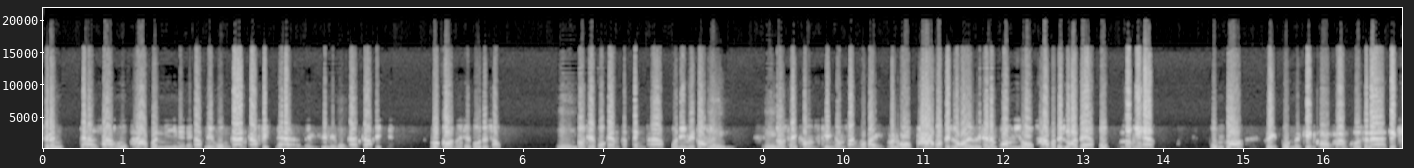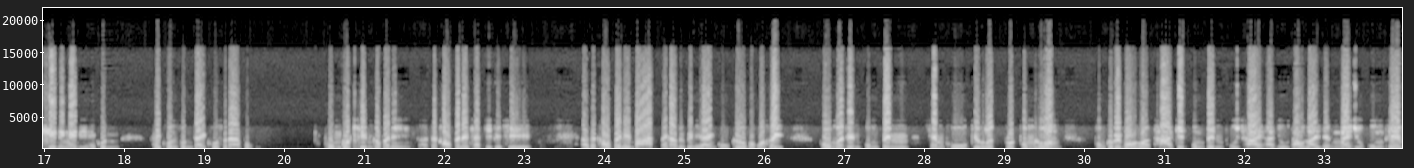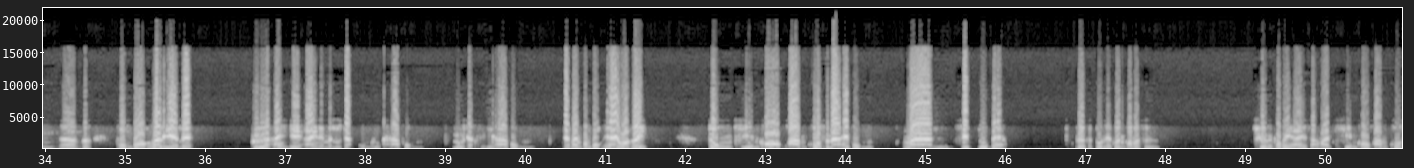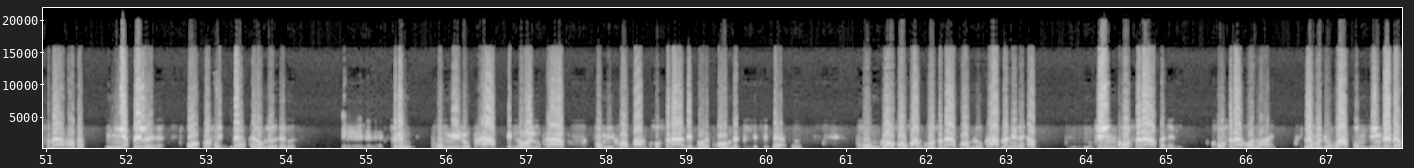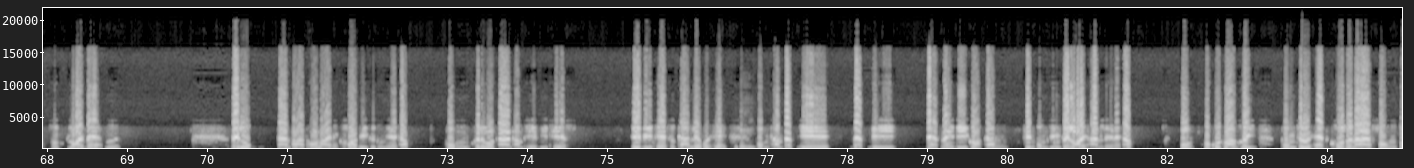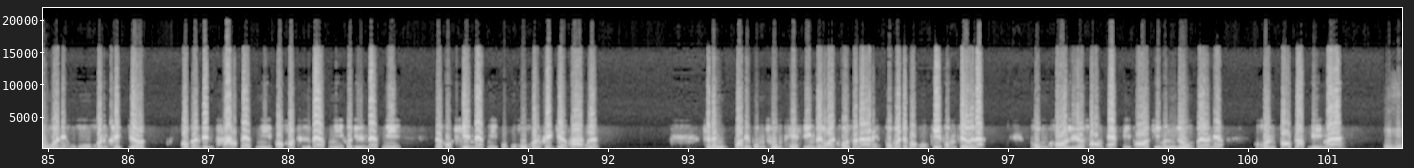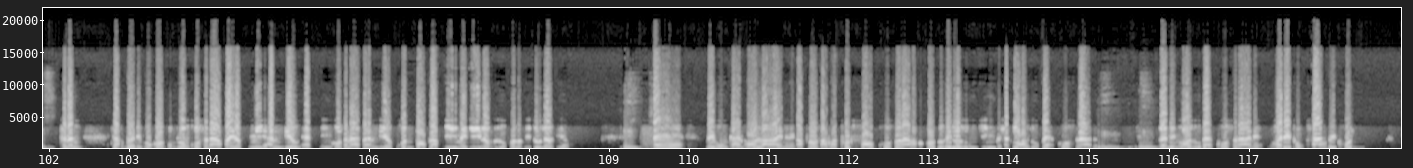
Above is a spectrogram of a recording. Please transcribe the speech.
ฉะนั้นการสร้างรูปภาพวันนี้เนี่ยนะครับในวงการกราฟิกนะฮะนั่นคือในวงการกราฟิกเนี่ย เมื่อก่อนต้องใช้ Photoshop อืมต้องใช้โปรแกรมตัดแต่งภาพ วันนี้ไม่ต้องอืแล้วมอืมเราใช้คำเขียนคำสั่งเข้าไป มันออกภาพมาเป็นร้อยเลยฉะนั้นพอมีออกภาพมาเป็นร้อยแบบปุ๊บผมทำไงฮะผมก็เฮ้ยผมต้องเขียนข้อความโฆษณา จะเขียนยังไงดีให้คนให้คนสนใจโฆษณาผม ผมก็เขียนเข้าไปใน อาจจะเข้าไปใน Chat GPT อาจจะเข้าไปในบาร์นะครับซึ่งเป็น AI ของ Google บอกว่า เฮ้ย ผมอะเช่นผมเป็นแชมพูเกี่ยวกับรถรถผมร่วง ผมก็ไปบอกว่าทาร์เก็ตผมเป็นผู้ชายอายุเท่าไหร่ยังไงอยู่กรุงเทพเอ่อผมบอกรายละเอียดเลย เพื่อให้ AI เนี่ยมันรู้จักกลุ่มลูกค้าผม รู้จักสินค้าผม จากนั้นผมบอก AI ว่าเฮ้ยจงเขียนข้อความโฆษณาให้ผมมาอืมสิบรูปแบบ เพื่อกระตุ้นให้คนเข้ามาซื้อเชื่อไหมครับว่า AI สามารถเขียนข้อความโฆษณามาแบบเนี้ยบได้เลยเนี่ยออกมาสิบแบบให้เราเลือกได้เลย ฉะนั้นผมมีรูปภาพเป็นร้อยรูปภาพ ผมมีข้อความโฆษณาเรียบร้อยพร้อมเป็นสิบสิบแบบเลย ผมก็เอาข้อความโฆษณาพร้อมรูปภาพนั้นเนี่ยนะครับยิงโฆษณาไปในโฆษณาออนไลน์ แล้วมาดูว่าผมยิงไปแบบสุดร้อยแบบเลย ในโลกการตลาดออนไลน์เนี่ยข้อดีคือตรงนี้ครับ ผมเขาเรียกว่าการทำ A/B test A/B test คือการเรียกว่าเฮ้ยอืมผมทำแบบ A แบบ B แบบไหนดีกว่ากัน เช่นผมยิงไปร้อยอันเลยนะครับปรากฏปรากฏว่าเฮ้ย ผมเจอแอดโฆษณาสองตัวเนี่ยโอ้โหคนคลิกเยอะ เพราะมันเป็นภาพแบบนี้ เพราะเขาถือแบบนี้เขายืนแบบนี้ แล้วก็เขียนแบบนี้ปุ๊บโอ้โหคนคลิกเยอะมากเลยฉะนั้นตอนที่ผมช่วงเทสยิงไปร้อยโฆษณาเนี่ยผมอาจจะบอกโอเคผมเจอแล้ว ผมขอเหลือสองแอดนี้พอที่มันลงไปแล้วเนี่ย คนตอบรับดีมากอืมฉะนั้นจากเดิมที่เมื่อก่อนผมลงโฆษณาไปแบบมีอันเดียวแอดยิงโฆษณาไปอันเดียวผลตอบรับดีไม่ดีเราไม่รู้เพราะเรามีตัวเลือกเดียวอืม แต่ในวงการออนไลน์เนี่ยนะครับเราสามารถทดสอบโฆษณามาประกอบว่าเฮ้ยเราลงยิงไปสักร้อยรูปแบบโฆษณาเลยอืมอืมและหนึ่งร้อยรูปแบบโฆษณาเนี่ยไม่ได้ถูกสร้างด้วยคน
